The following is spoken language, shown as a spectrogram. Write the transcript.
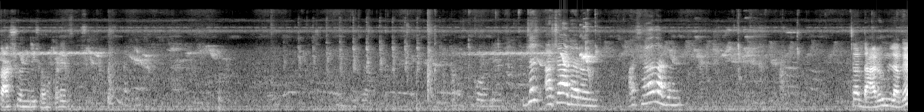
কাসন্দি সহকারে দারুণ লাগে।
